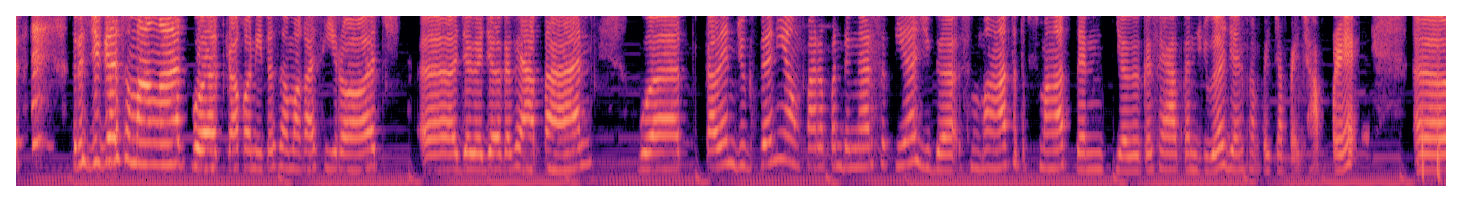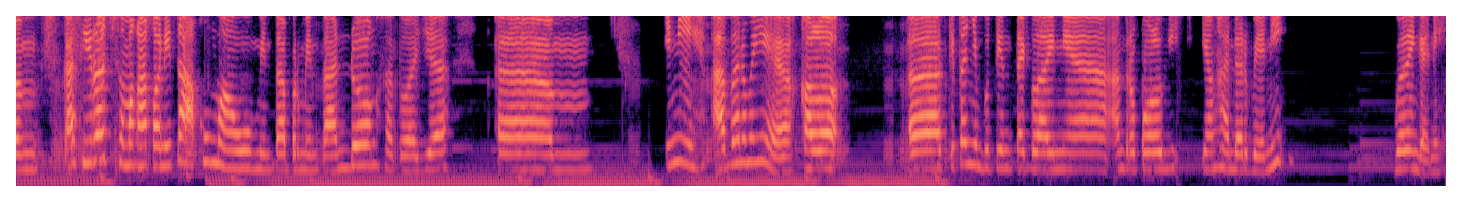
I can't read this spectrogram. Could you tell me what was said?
Terus juga semangat buat Kak Konita sama Kak Siroj. Eh, jaga-jaga kesehatan. Buat kalian juga nih yang para pendengar setia juga semangat, tetap semangat dan jaga kesehatan juga, jangan sampai capek-capek. Em, Kak Siroj sama Kak Konita, aku mau minta permintaan dong satu aja. Em, ini apa namanya ya? Kalau eh, kita nyebutin tagline-nya antropologi yang Handar Beni, boleh nggak nih?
